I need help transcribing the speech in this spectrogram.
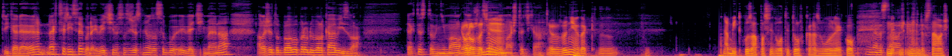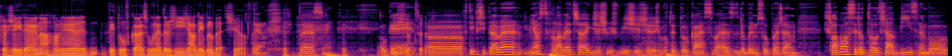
tvý kariéře. Nechci říct jako největší, myslím si, že jsi měl za sebou i větší jména, ale že to byla opravdu velká výzva. Jak ty jsi to vnímal? Jo, rozhodně. máš teďka? Jo, rozhodně, tak eh, nabídku zápasit o titul v KSV jako nedostáváš, ne, nedostáváš každý den a hlavně titul v KSV nedrží žádný blbec, že jo? Tak. jo to je jasný. OK. Uh, v té přípravě měl jsi v hlavě třeba, když už víš, že jdeš o titul KSV s dobrým soupeřem, šlapal si do toho třeba víc, nebo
